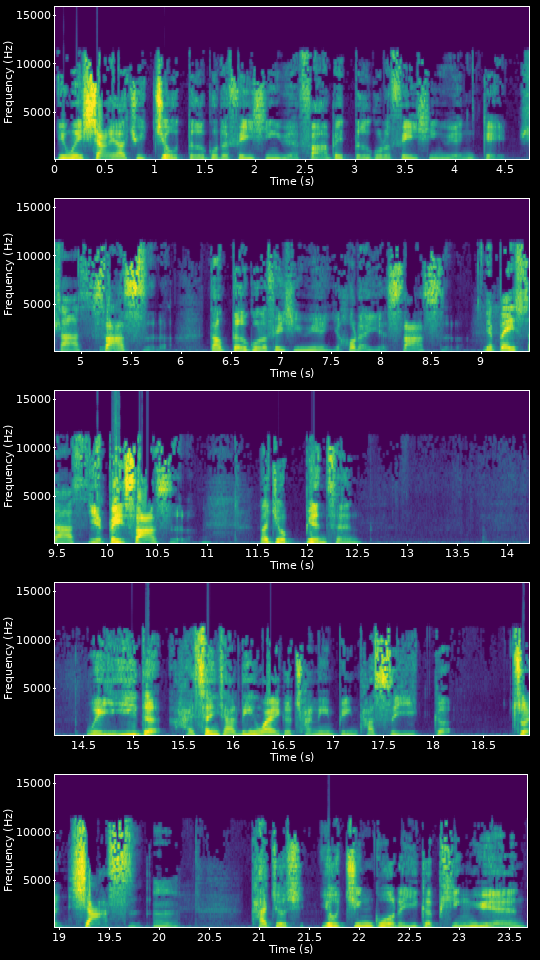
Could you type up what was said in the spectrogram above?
因为想要去救德国的飞行员，反而被德国的飞行员给杀死杀死了。当德国的飞行员也后来也杀死了，也被杀死，也被杀死了，那就变成唯一的还剩下另外一个传令兵，他是一个准下士，嗯。他就是又经过了一个平原，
